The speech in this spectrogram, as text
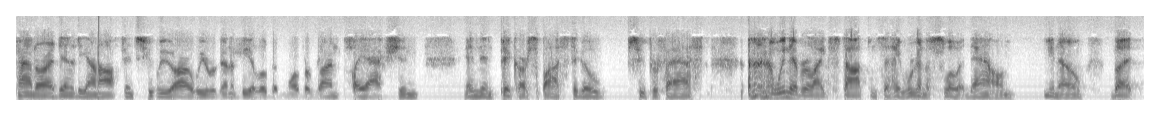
found our identity on offense, who we are. We were going to be a little bit more of a run, play action, and then pick our spots to go super fast. we never like stopped and said, "Hey, we're going to slow it down," you know. But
